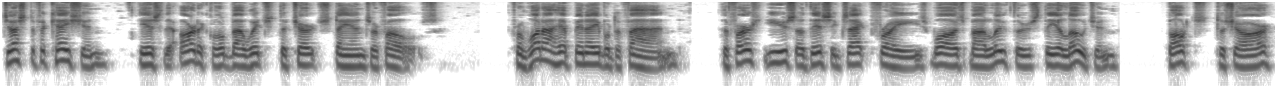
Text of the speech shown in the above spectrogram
Justification is the article by which the church stands or falls. From what I have been able to find, the first use of this exact phrase was by Luther's theologian, Balthasar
